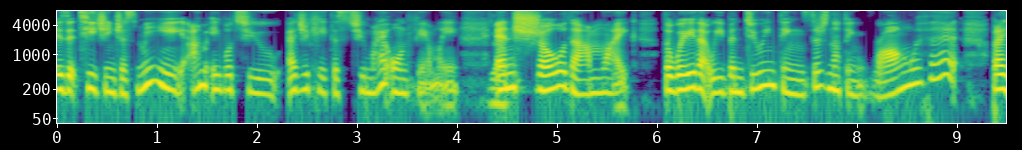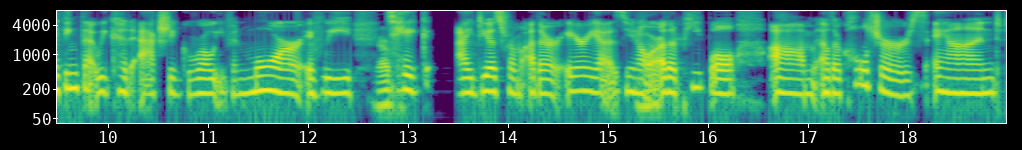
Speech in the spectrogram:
is it teaching just me, I'm able to educate this to my own family Yeah. and show them like the way that we've been doing things. There's nothing wrong with it, but I think that we could actually grow even more if we Yep. take ideas from other areas, you know, or other people, um, other cultures, and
